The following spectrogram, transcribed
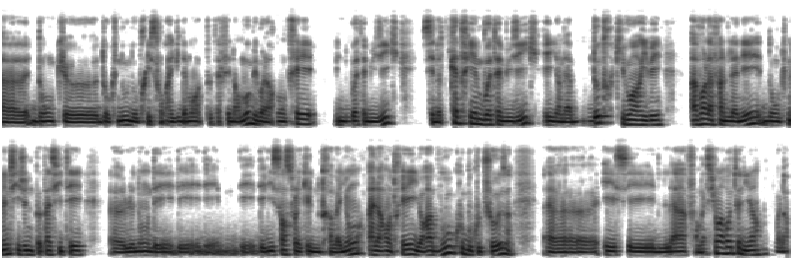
Euh, donc, donc nous, nos prix sont évidemment tout à fait normaux, mais voilà, on crée une boîte à musique. C'est notre quatrième boîte à musique et il y en a d'autres qui vont arriver avant la fin de l'année. Donc même si je ne peux pas citer le nom des, des, des, des, licences sur lesquelles nous travaillons. À la rentrée, il y aura beaucoup, beaucoup de choses. et c'est l'information à retenir. Voilà.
